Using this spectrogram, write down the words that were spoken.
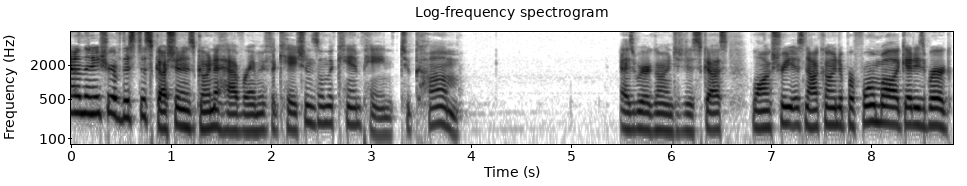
Now, the nature of this discussion is going to have ramifications on the campaign to come. As we are going to discuss, Longstreet is not going to perform well at Gettysburg,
